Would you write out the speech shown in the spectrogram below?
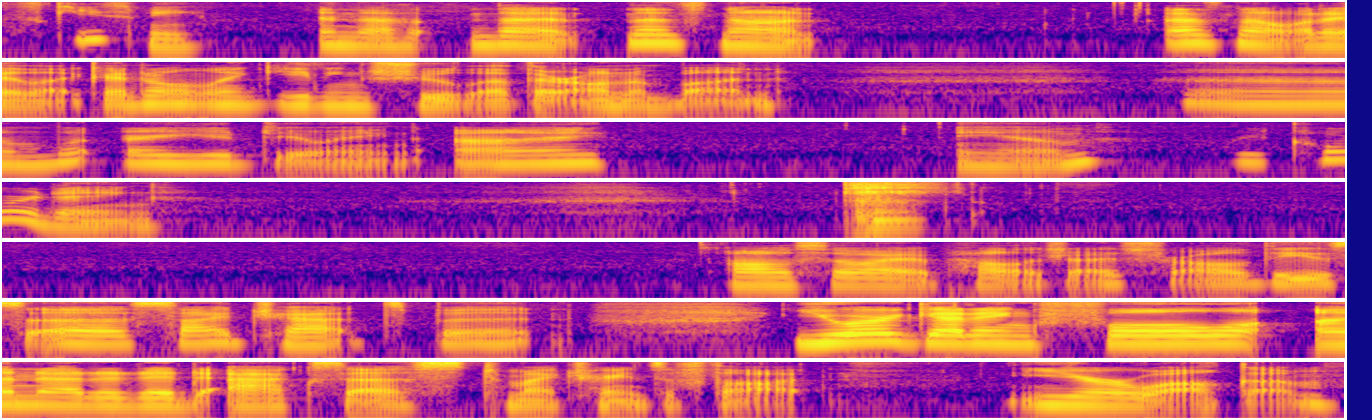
Excuse me. And that, that that's not that's not what I like. I don't like eating shoe leather on a bun. Um, what are you doing? I am recording. Also, I apologize for all these uh, side chats, but you are getting full unedited access to my trains of thought. You're welcome.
